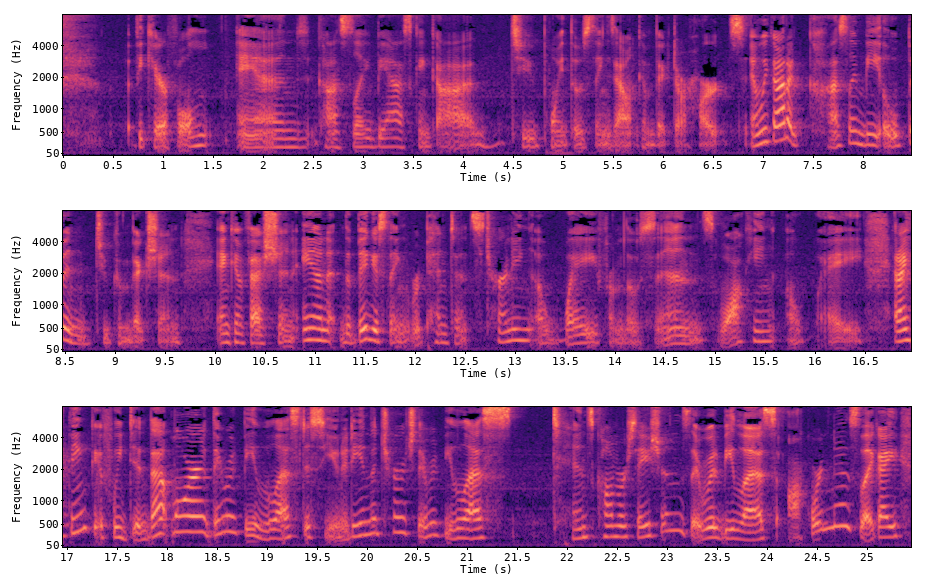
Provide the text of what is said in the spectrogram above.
be careful and constantly be asking God to point those things out and convict our hearts. And we got to constantly be open to conviction and confession. And the biggest thing, repentance, turning away from those sins, walking away. And I think if we did that more, there would be less disunity in the church, there would be less tense conversations, there would be less awkwardness. Like, I,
